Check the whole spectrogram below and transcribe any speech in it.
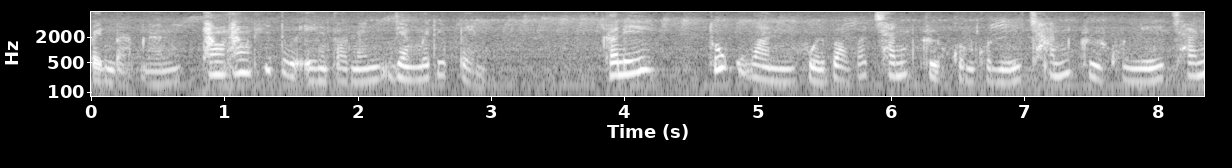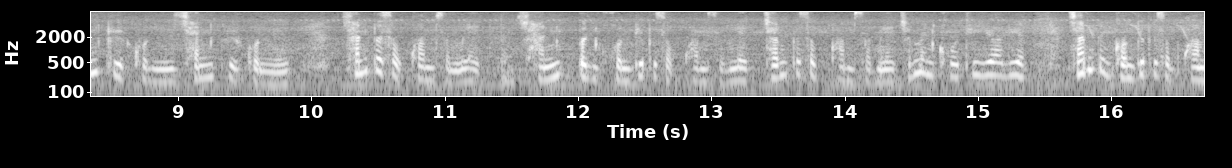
เป็นแบบนั้น ทั้งๆทที่ตัวเองตอนนั้นยังไม่ได้เป็น คราวนี้ทุกวันหุยบอกว่าฉันคือคนคนนี้ ฉันคือคนนี้ ฉันคือคนนี้ ฉันคือคนนี้ ฉันประสบความสำเร็จ ฉันเป็นคนที่ประสบความสำเร็จ ฉันประสบความสำเร็จ ฉันเป็นโค้ชที่ยอดเยี่ยม ฉันเป็นคนที่ประสบความ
